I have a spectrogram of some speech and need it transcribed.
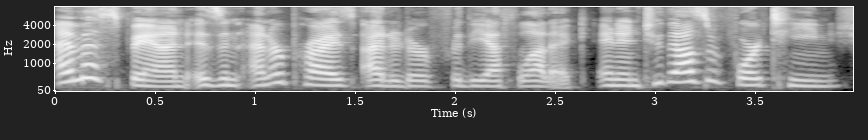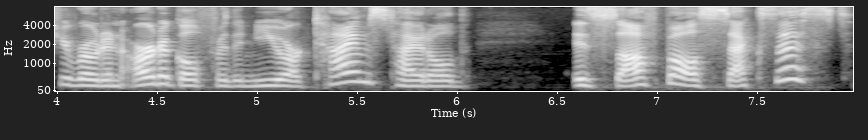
Emma Span is an enterprise editor for The Athletic, and in 2014, she wrote an article for the New York Times titled, Is Softball Sexist?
